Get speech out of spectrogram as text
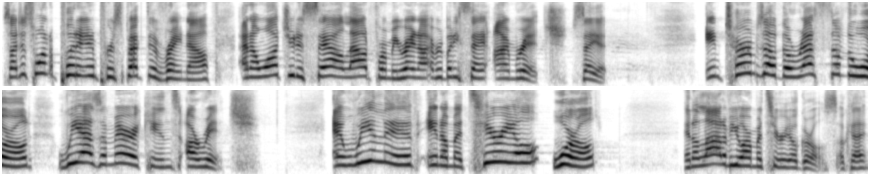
So I just want to put it in perspective right now. And I want you to say out loud for me right now. Everybody say, I'm rich. Say it. In terms of the rest of the world, we as Americans are rich. And we live in a material world. And a lot of you are material girls, okay?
